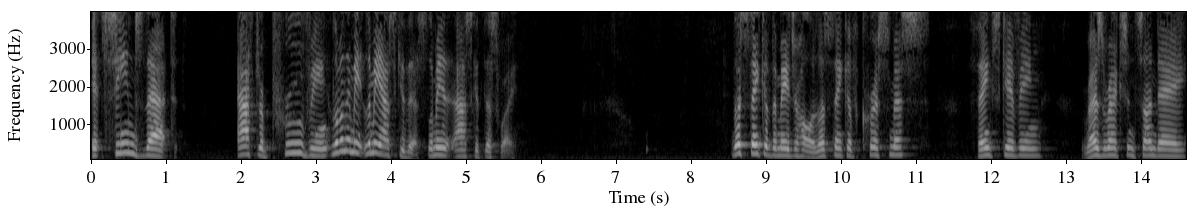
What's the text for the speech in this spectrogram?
it seems that after proving, let me, let me ask you this. Let me ask it this way. Let's think of the major holidays. Let's think of Christmas, Thanksgiving, Resurrection Sunday.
